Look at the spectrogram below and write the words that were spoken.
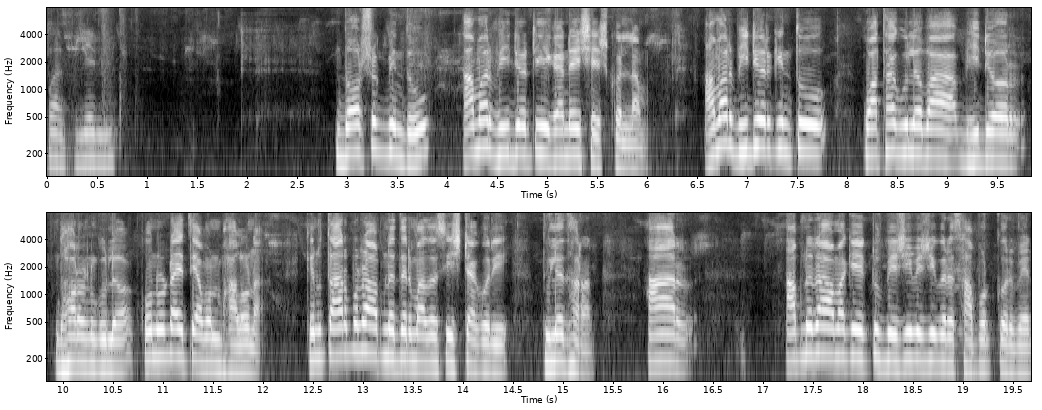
ফল খিলেবি দর্শক বিন্দু আমার ভিডিওটি এখানেই শেষ করলাম। আমার ভিডিওর কিন্তু কথাগুলো বা ভিডিওর ধরনগুলো কোনোটাই তেমন ভালো না। কিন্তু তারপরে আপনাদের মাঝে চেষ্টা করি তুলে ধরার। আর আপনারা আমাকে একটু বেশি বেশি করে সাপোর্ট করবেন।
